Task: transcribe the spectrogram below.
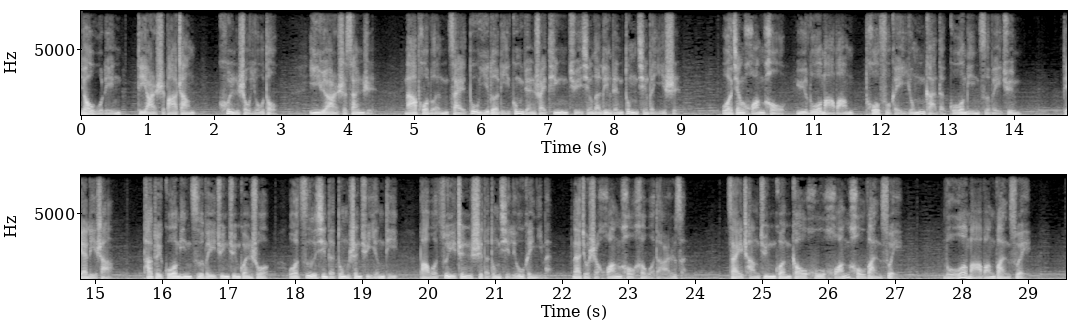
幺五零第二十八章困兽犹斗。一月二十三日，拿破仑在杜伊勒里宫元帅厅举行了令人动情的仪式。我将皇后与罗马王托付给勇敢的国民自卫军。典礼上，他对国民自卫军军官说：“我自信地动身去迎敌，把我最珍视的东西留给你们，那就是皇后和我的儿子。”在场军官高呼：“皇后万岁！罗马王万岁！”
